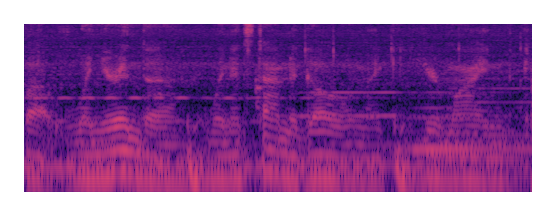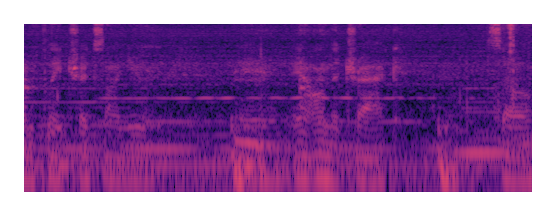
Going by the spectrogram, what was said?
but when you're in the when it's time to go, like your mind can play tricks on you and, and on the track. So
